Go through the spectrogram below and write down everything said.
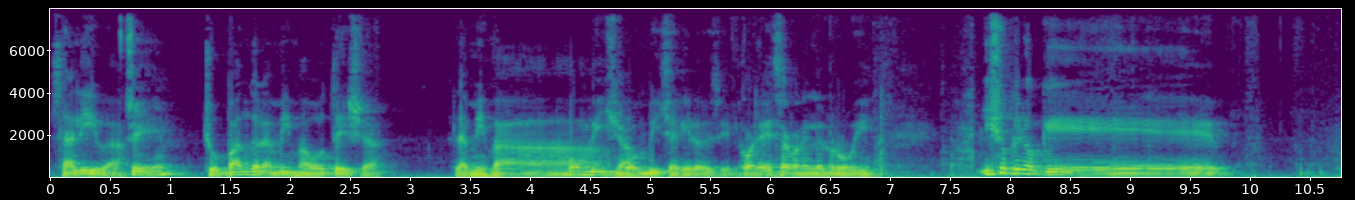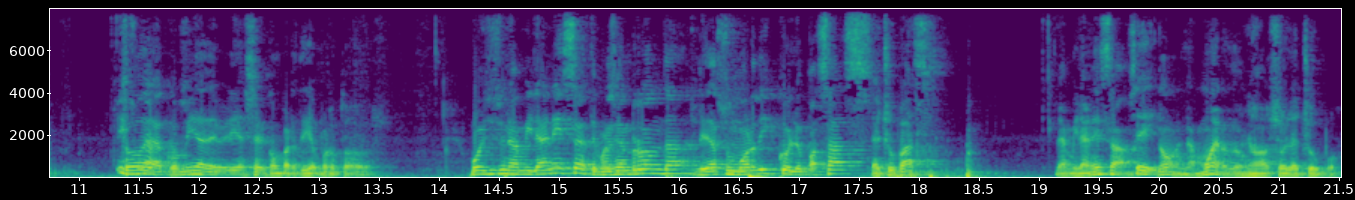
saliva Sí. chupando la misma botella, la misma Bombilla. bombilla quiero decir. Con esa, con el del rubí. Y yo creo que toda la comida debería ser compartida por todos. Vos decís una milanesa, te pones en ronda, le das un mordisco, lo pasás. ¿La chupás? ¿La milanesa? Sí. No, la muerdo. No, yo la chupo.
